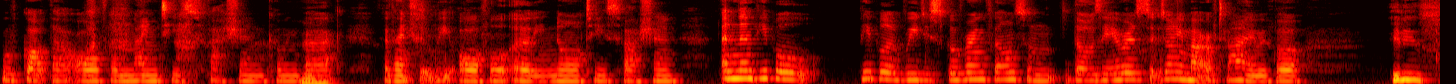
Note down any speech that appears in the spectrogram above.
We've got that awful nineties fashion coming back. Eventually, it'll be awful early noughties fashion, and then people people are rediscovering films from those eras. So it's only a matter of time before it is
